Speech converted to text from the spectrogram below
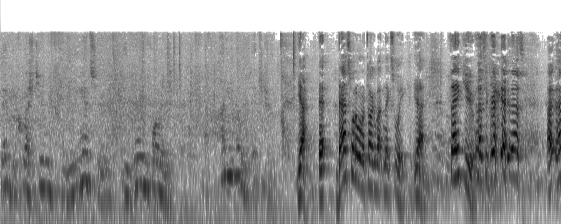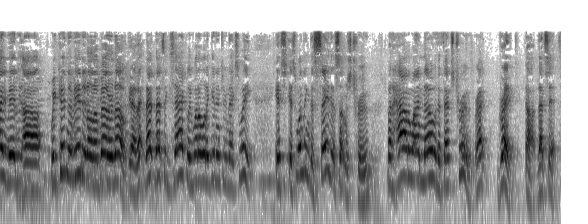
beg the question, and the answer is very informative. How do you know that that's true? Yeah, that's what I want to talk about next week. Yeah, thank you. That's a great. That's hey man, uh, we couldn't have ended on a better note. Yeah, that, that, that's exactly what I want to get into next week. It's it's one thing to say that something's true, but how do I know that that's true? Right? Great. Uh, that's it.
